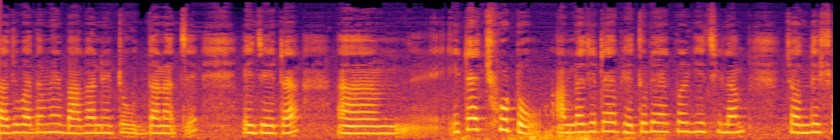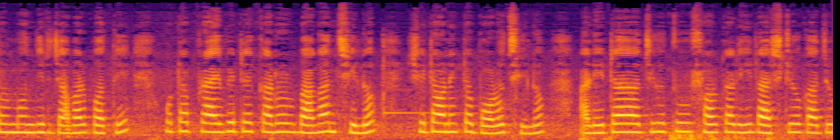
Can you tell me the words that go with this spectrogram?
কাজু বাদামের বাগান একটা উদ্যান আছে, এই যে এটা। এটা ছোট। আমরা যেটা ভেতরে একবার গিয়েছিলাম, চন্দেশ্বর মন্দির যাবার পথে, ওটা প্রাইভেটে কারোর বাগান ছিল, সেটা অনেকটা বড় ছিল। আর এটা যেহেতু সরকারি, রাষ্ট্রীয় কাজু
